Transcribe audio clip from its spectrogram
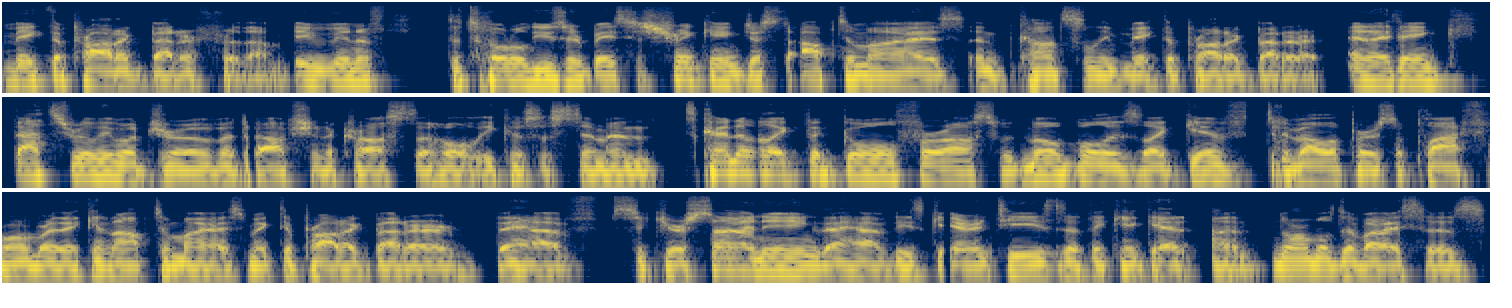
make the product better for them. Even if the total user base is shrinking, just optimize and constantly make the product better. And I think that's really what drove adoption across the whole ecosystem. And it's kind of like the goal for us with mobile is like give developers a platform where they can optimize, make the product better. They have secure signing, they have these guarantees that they can get on normal devices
